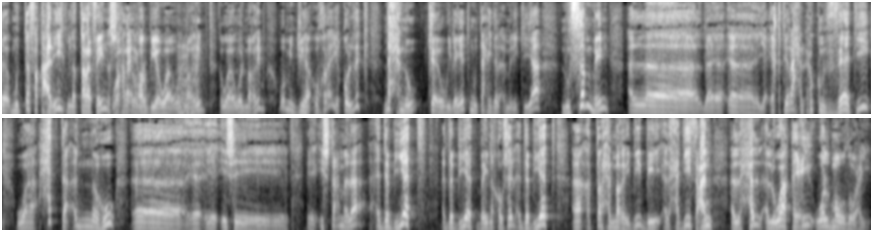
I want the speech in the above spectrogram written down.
متفق عليه من الطرفين الصحراء الغربية والمغرب والمغرب ومن جهة أخرى يقول لك نحن كولايات المتحدة الأمريكية نثمن اقتراح الحكم الذاتي وحتى أنه آه، استعمل أدبيات ادبيات بين قوسين أدبيات آه، الطرح المغربي بالحديث عن الحل الواقعي والموضوعي.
